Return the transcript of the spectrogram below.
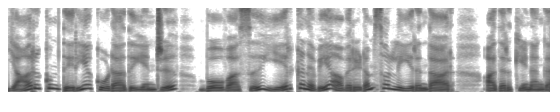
யாருக்கும் தெரியக்கூடாது என்று போவாசு ஏற்கனவே அவரிடம் சொல்லியிருந்தார். அதற்கிணங்க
